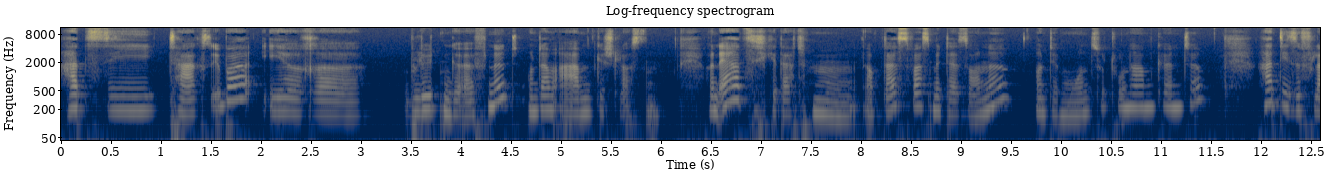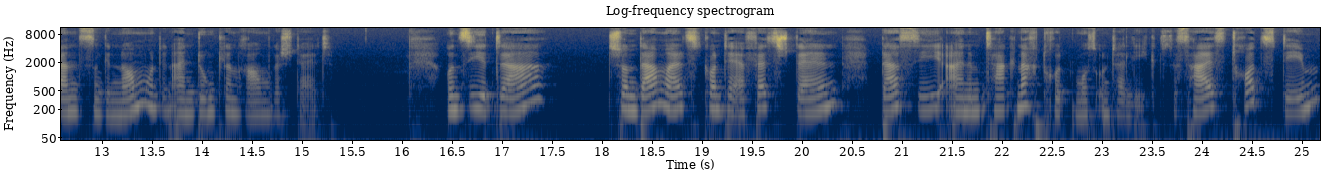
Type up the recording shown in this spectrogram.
hat sie tagsüber ihre Blüten geöffnet und am Abend geschlossen. Und er hat sich gedacht, hm, ob das was mit der Sonne und dem Mond zu tun haben könnte, hat diese Pflanzen genommen und in einen dunklen Raum gestellt. Und siehe da, schon damals konnte er feststellen, dass sie einem Tag-Nacht-Rhythmus unterliegt. Das heißt, trotzdem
